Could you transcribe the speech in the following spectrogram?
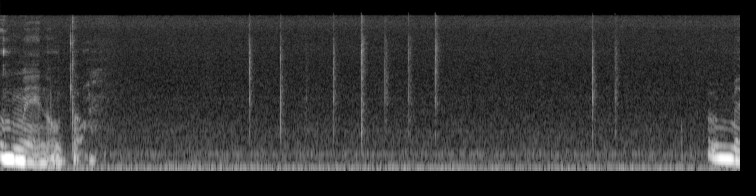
運命の歌運命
